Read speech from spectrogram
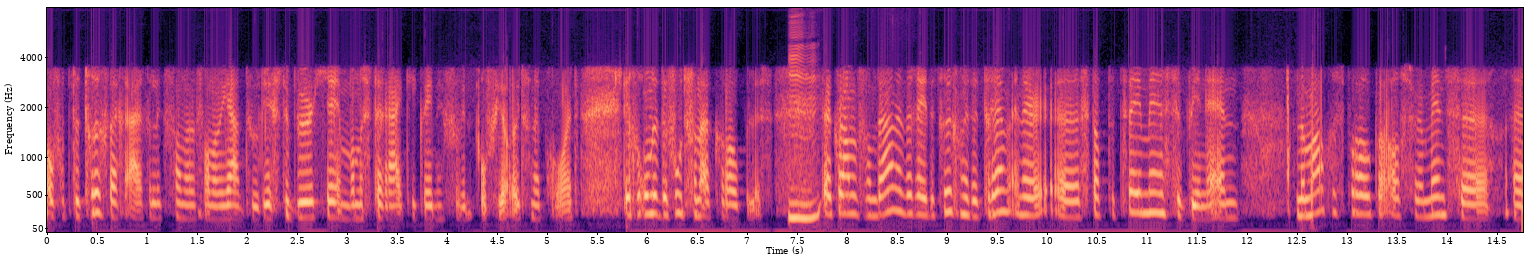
of op de terugweg eigenlijk van een, van een ja, toeristenbuurtje in Monnisterrijk, ik weet niet of je, je ooit van hebt gehoord, ligt onder de voet van Acropolis. Mm -hmm. Daar kwamen we vandaan en we reden terug met de tram en er uh, stapten twee mensen binnen. En normaal gesproken als er mensen uh,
